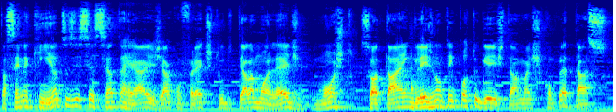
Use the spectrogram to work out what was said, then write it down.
Tá saindo a 560 reais já com frete, tudo, tela AMOLED, monstro. Só tá em inglês, não tem português, tá? Mas completaço.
